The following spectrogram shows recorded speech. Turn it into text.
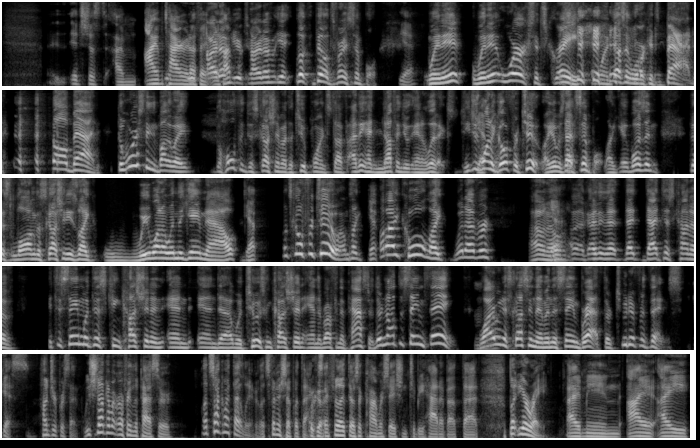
it's just I'm I'm tired you're of it. Tired of, you're tired of it. Yeah, look, Bill, it's very simple. Yeah. When it when it works, it's great. when it doesn't work, it's bad. It's all bad. The worst thing, by the way, the whole thing discussion about the two point stuff, I think had nothing to do with analytics. He just yep. wanted to go for two. Like it was that yep. simple. Like it wasn't this long discussion. He's like, we want to win the game now. Yep. Let's go for two. I'm like, yep. all right, cool. Like whatever. I don't know. Yeah. I, I, think that that that just kind of it's the same with this concussion and and and uh, with Tua's concussion and the roughing the passer. They're not the same thing. Mm-hmm. Why are we discussing them in the same breath? They're two different things. Yes, hundred percent. We should talk about roughing the passer let's talk about that later. Let's finish up with that because okay. I feel like there's a conversation to be had about that. But you're right. I mean, I I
